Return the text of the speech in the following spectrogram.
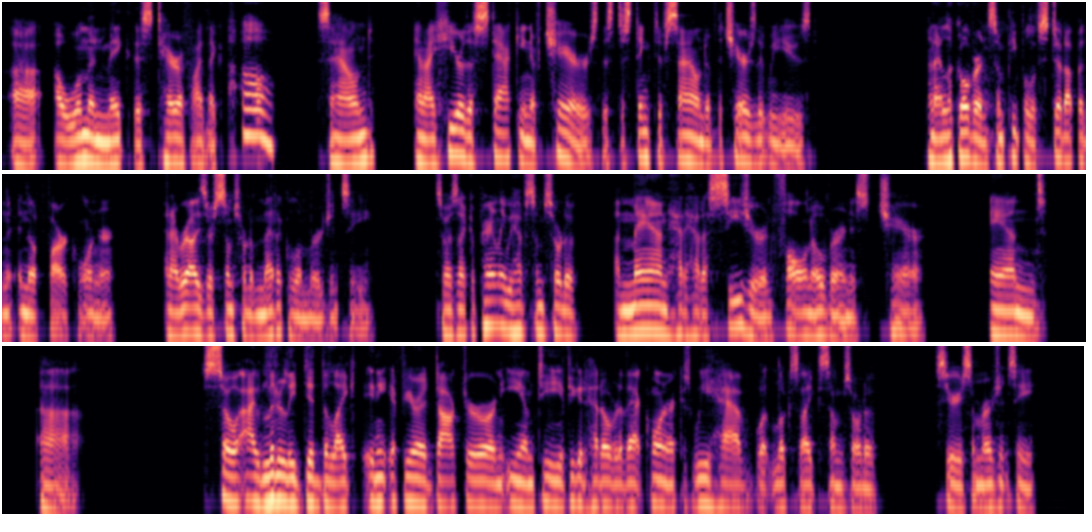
uh, a woman make this terrified, like "oh" sound, and I hear the stacking of chairs, this distinctive sound of the chairs that we used. And I look over, and some people have stood up in the in the far corner, and I realize there's some sort of medical emergency. So I was like, apparently we have some sort of a man had had a seizure and fallen over in his chair, and uh, so I literally did the like any if you're a doctor or an EMT, if you could head over to that corner because we have what looks like some sort of serious emergency,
